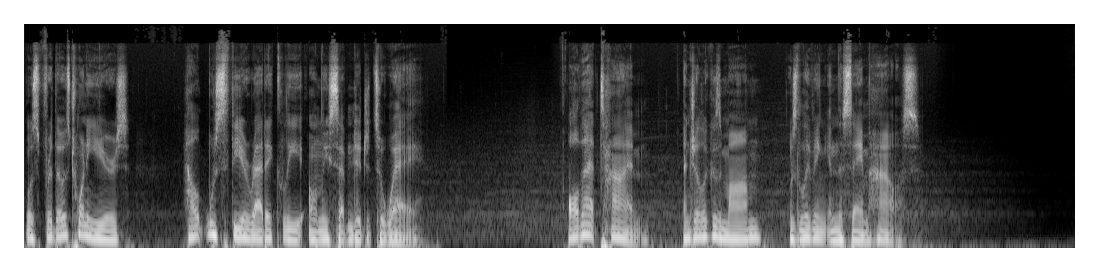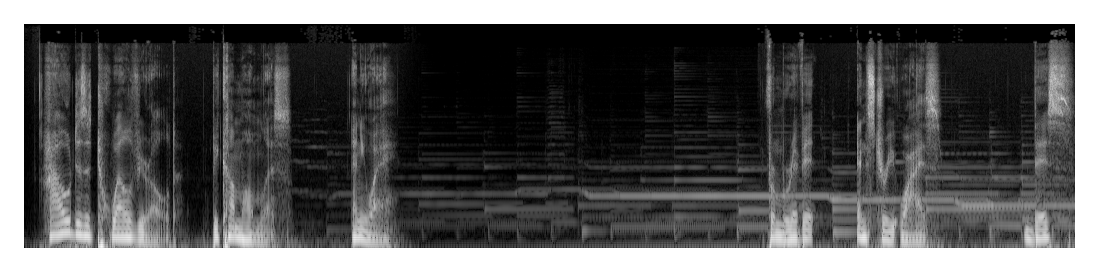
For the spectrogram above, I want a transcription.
was for those 20 years, help was theoretically only seven digits away. All that time, Angelica's mom was living in the same house. How does a 12 year old become homeless? Anyway. From Rivet and Streetwise, this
